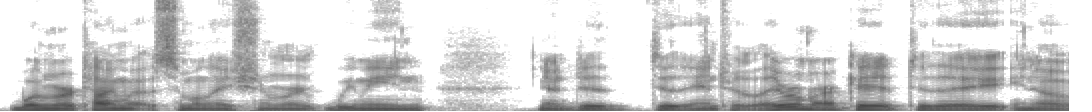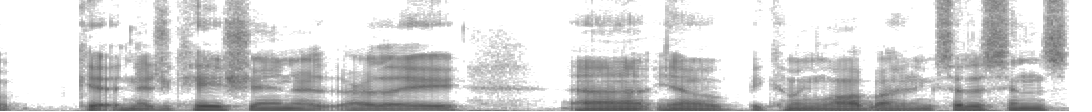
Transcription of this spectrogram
when we're talking about assimilation, we mean, you know, do do they enter the labor market? Do they, you know, get an education? Are, they, uh, you know, becoming law-abiding citizens?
